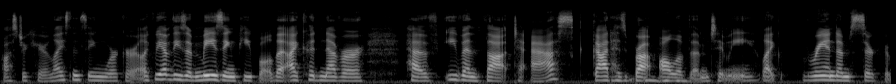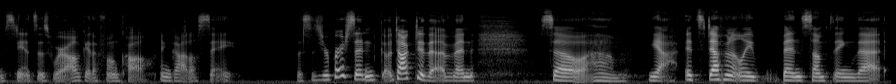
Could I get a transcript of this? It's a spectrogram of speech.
foster care licensing worker. Like we have these amazing people that I could never have even thought to ask. God has brought mm-hmm. all of them to me, like random circumstances where I'll get a phone call and God will say, "This is your person. Go talk to them." And so, um, yeah, it's definitely been something that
